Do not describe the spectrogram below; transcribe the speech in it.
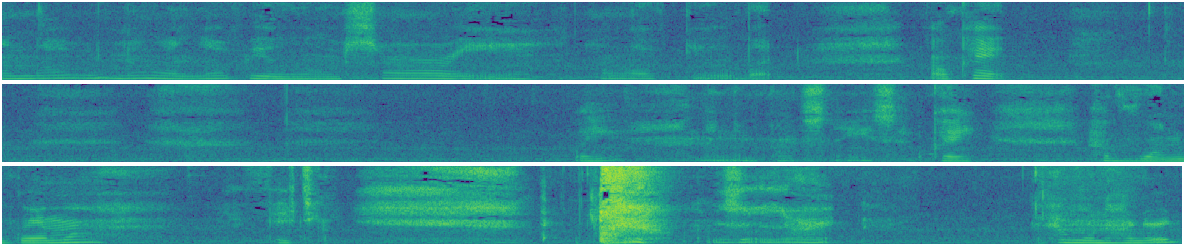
I love, no, I love you. I'm sorry. I loved you, but, okay. Wait then sneeze. Okay, have one grandma, 50. this is our 100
